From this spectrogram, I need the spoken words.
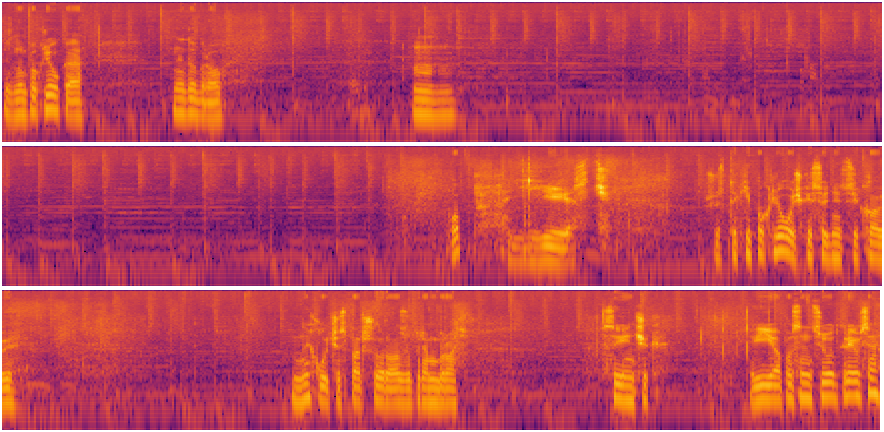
Ну, поклювка не добрав. Угу. Оп, єсть. Щось такі покльовочки сьогодні цікаві. Не хочу з першого разу прям брати. Синчик. І я по синцю відкрився.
